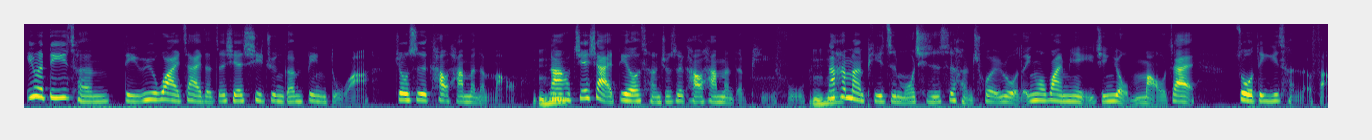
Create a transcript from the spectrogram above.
因为第一层抵御外在的这些细菌跟病毒啊，就是靠它们的毛，那、接下来第二层就是靠它们的皮肤。嗯、那它们的皮脂膜其实是很脆弱的，因为外面已经有毛在做第一层的防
